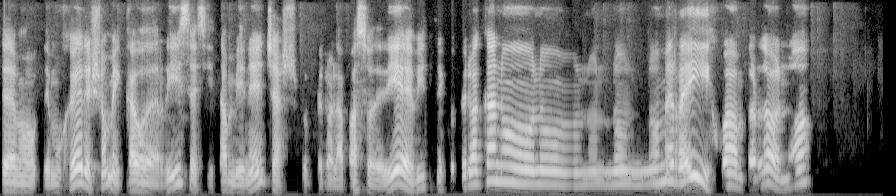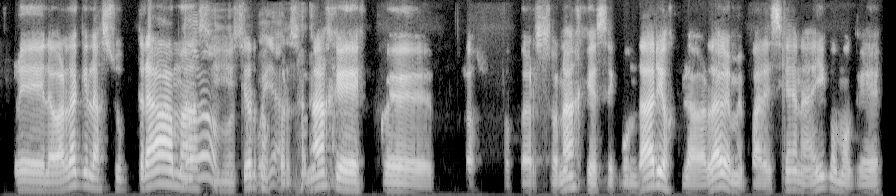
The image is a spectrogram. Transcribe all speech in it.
de, mu- de mujeres, yo me cago de risa y si están bien hechas, yo- pero la paso de 10, ¿viste? Pero acá no, no, no, no, no me reí, Juan, perdón, ¿no? Eh, la verdad que las subtramas no, y ciertos personajes, los, los personajes secundarios, la verdad que me parecían ahí como que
